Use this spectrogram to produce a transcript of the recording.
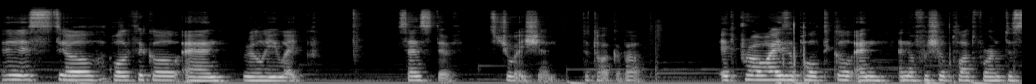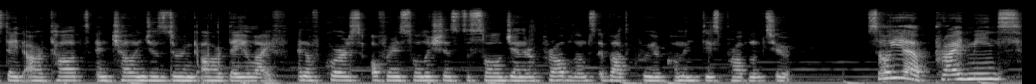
it is still political and really like sensitive situation to talk about. It provides a political and an official platform to state our thoughts and challenges during our day life, and of course, offering solutions to solve general problems about queer communities' problem too. So yeah, pride means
